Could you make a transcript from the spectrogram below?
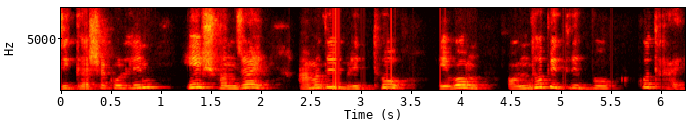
জিজ্ঞাসা করলেন হে সঞ্জয় আমাদের বৃদ্ধ এবং অন্ধ পিতৃব্য কোথায়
